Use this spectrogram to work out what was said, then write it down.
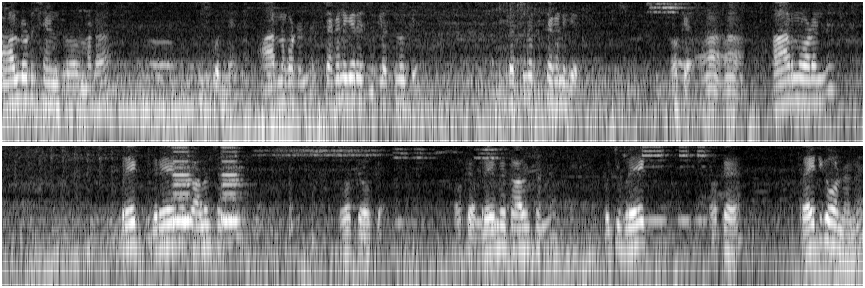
నాలుగు రోడ్డు సెంటర్ అనమాట చూసుకోండి. హార్న్ కొట్టండి. సెకండ్ గేర్ వేసి క్లచ్ నొక్కి. క్లచ్ నొక్కి సెకండ్ గేర్. ఓకే హార్న్ వాడండి. బ్రేక్ బ్రేక్ కాలించండి ఓకే ఓకే. ఓకే బ్రేక్ మీద కాలించండి కొంచెం బ్రేక్. ఓకే. రైట్గా ఉండండి.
